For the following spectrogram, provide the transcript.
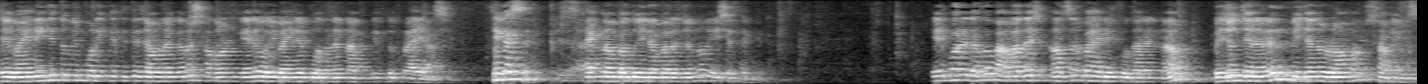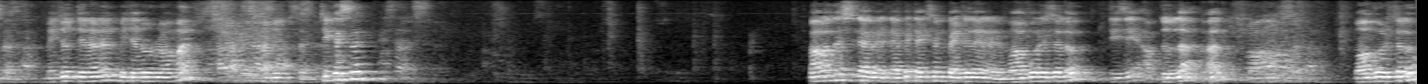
যে বাহিনীতে তুমি পরীক্ষা দিতে যাও না কেন সাধারণ জ্ঞানে ওই বাহিনীর প্রধানের নাম কিন্তু প্রায় আসে। ঠিক আছে? এক নাম্বার দুই নাম্বারের জন্য এসে থাকে। এরপরে দেখো বাংলাদেশ আনসার বাহিনীর প্রধানের নাম major general Mizanur Rahman Shamim sir. Major general Mizanur Rahman Shamim sir. ঠিক আছে? বাংলাদেশ র্যাপিড অ্যাকশন ব্যাটালিয়নের মহাপরিচালক ডিজে আব্দুল্লাহ আল মহাপরিচালক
